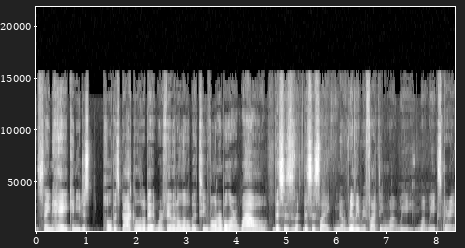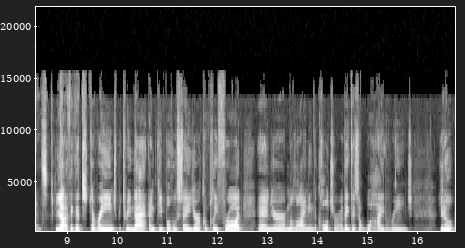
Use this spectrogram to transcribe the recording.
saying, hey, can you just pull this back a little bit? We're feeling a little bit too vulnerable, or wow, this is this is like you know really reflecting what we what we experience. Yeah, I think it's the range between that and people who say you're a complete fraud and you're maligning the culture. I think there's a wide range. You know,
